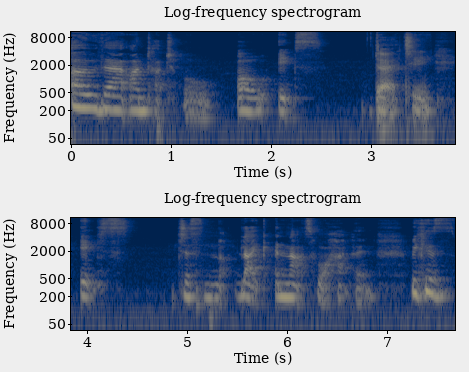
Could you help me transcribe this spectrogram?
oh, they're untouchable. Oh, it's dirty. It's just not like, and that's what happened. Because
